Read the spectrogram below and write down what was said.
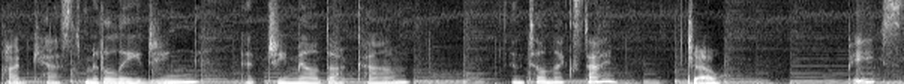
podcastmiddleaging at gmail.com. Until next time, Ciao. peace.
